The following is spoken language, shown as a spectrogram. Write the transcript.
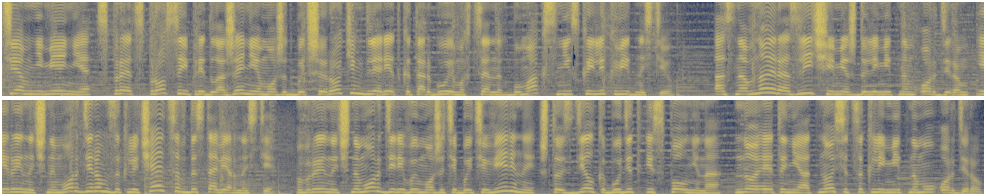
Тем не менее, спред спроса и предложения может быть широким для редко торгуемых ценных бумаг с низкой ликвидностью. Основное различие между лимитным ордером и рыночным ордером заключается в достоверности. В рыночном ордере вы можете быть уверены, что сделка будет исполнена, но это не относится к лимитному ордеру.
